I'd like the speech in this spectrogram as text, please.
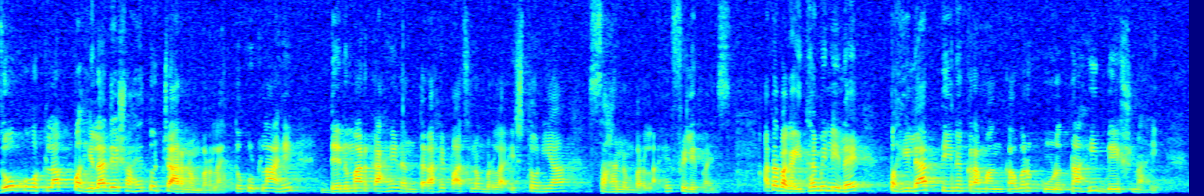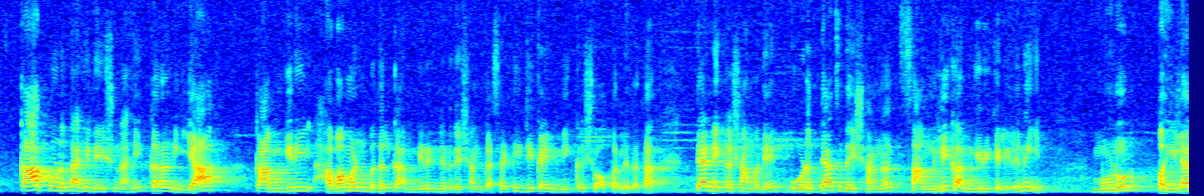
जो कुठला पहिला देश आहे तो चार नंबरला आहे. तो कुठला आहे? डेन्मार्क आहे नंतर आहे पाच नंबरला इस्टोनिया सहा नंबरला आहे फिलिपाईन्स. आता बघा इथं मी लिहिलंय पहिल्या तीन क्रमांकावर कोणताही देश नाही. का कोणताही देश नाही? कारण या कामगिरी हवामान बदल कामगिरी निर्देशांकासाठी जे काही निकष वापरले जातात त्या निकषामध्ये कोणत्याच देशानं चांगली कामगिरी केलेली नाही म्हणून पहिल्या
